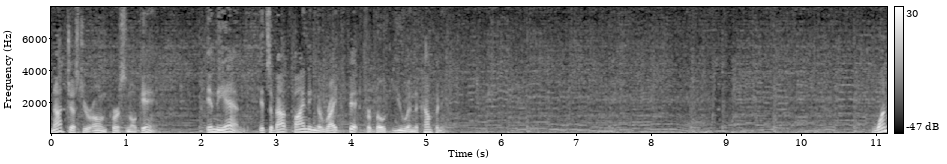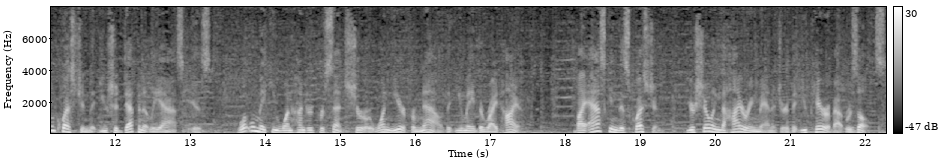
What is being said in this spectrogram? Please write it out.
not just your own personal gain. In the end, it's about finding the right fit for both you and the company. One question that you should definitely ask is, what will make you 100% sure one year from now that you made the right hire? By asking this question, you're showing the hiring manager that you care about results.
